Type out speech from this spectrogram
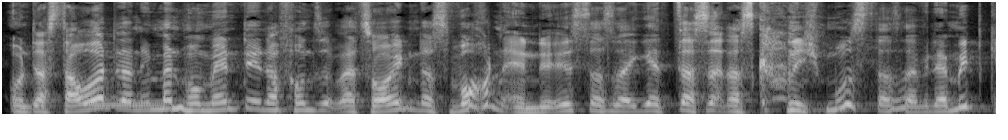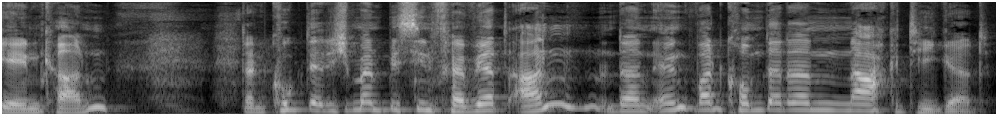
Und das dauert dann immer einen Moment, den davon zu überzeugen, dass Wochenende ist, dass er jetzt, dass er das gar nicht muss, dass er wieder mitgehen kann. Dann guckt er dich immer ein bisschen verwirrt an und dann irgendwann kommt er dann nachgetigert.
